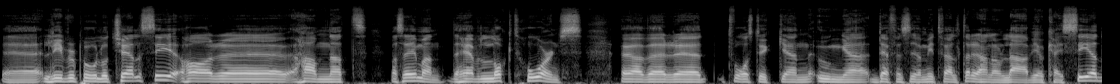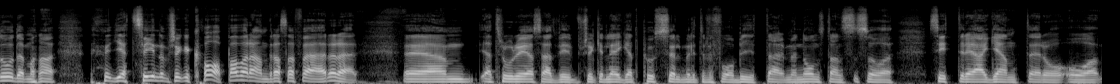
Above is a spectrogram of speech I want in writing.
Eh, Liverpool och Chelsea har eh, hamnat, vad säger man, they have locked horns över eh, två stycken unga defensiva mittfältare. Det handlar om Lavi och Caicedo där man har gett sig in och försöker kapa varandras affärer här. Eh, jag tror det är så att vi försöker lägga ett pussel med lite för få bitar men någonstans så sitter det agenter och, och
